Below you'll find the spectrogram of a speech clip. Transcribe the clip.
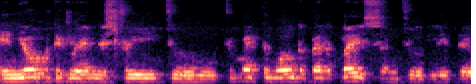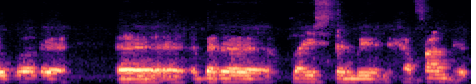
in your particular industry to, to make the world a better place and to leave the world a, a better place than we have found it?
